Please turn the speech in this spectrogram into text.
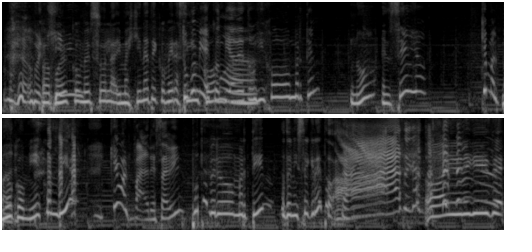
Para poder comer sola. Imagínate comer así. ¿Tú comías escondida de tus hijos, Martín? ¿No? ¿En serio? Qué mal padre. No comí escondida. Qué mal padre, ¿sabí? Puta, pero Martín, ¿no tenés secreto? Ah. Ay, mira que dice.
